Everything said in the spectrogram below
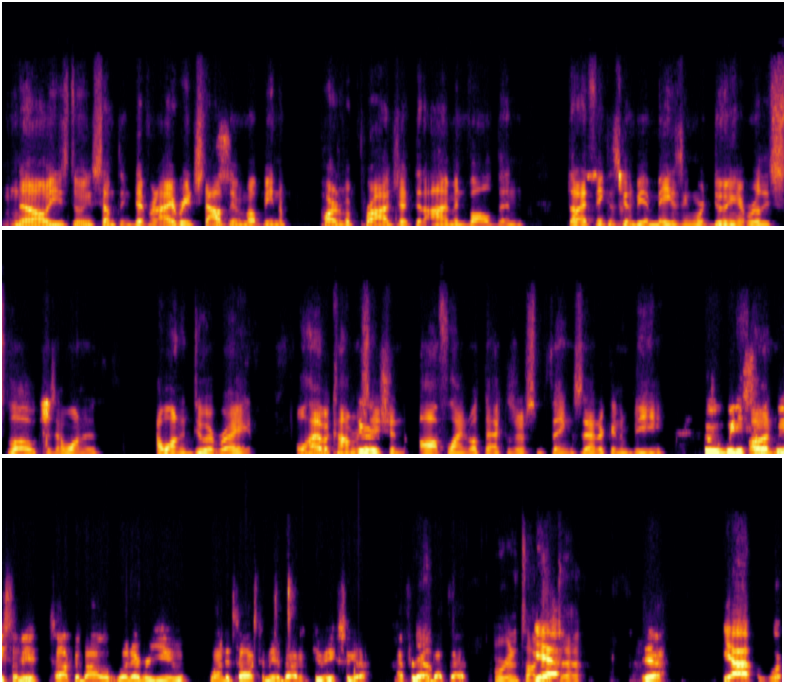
No, he's doing something different. I reached out to him about being a part of a project that I'm involved in that I think is going to be amazing. We're doing it really slow because I want to, I want to do it right. We'll have a conversation offline about that because there's some things that are going to be. Ooh, we need still Fun. we still need to talk about whatever you wanted to talk to me about a few weeks ago. I forgot Yeah. about that. We're going to talk Yeah. about that. Yeah, Yeah, we're,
